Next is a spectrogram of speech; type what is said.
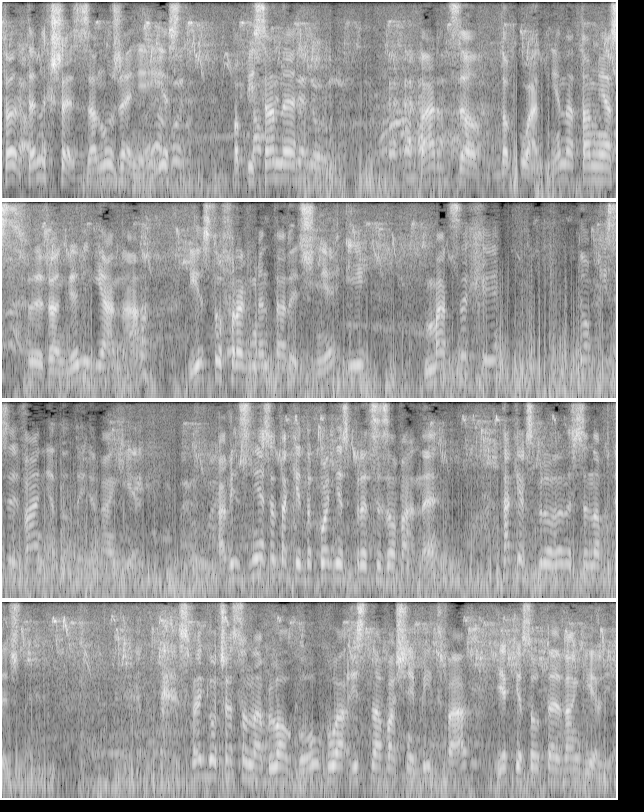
to, ten chrzest, zanurzenie jest opisane bardzo dokładnie, natomiast w Ewangelii Jana jest to fragmentarycznie i ma cechy dopisywania do tej Ewangelii. A więc nie są takie dokładnie sprecyzowane, tak jak sprecyzowane w synoptycznych. Swego czasu na blogu była istna właśnie bitwa, jakie są te Ewangelie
